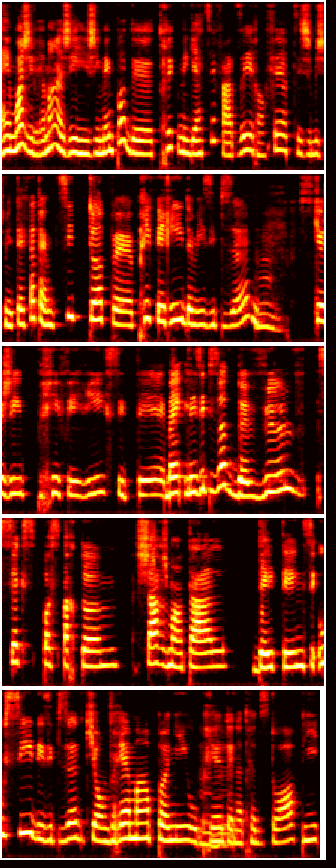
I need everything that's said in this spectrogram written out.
Hey, moi, j'ai vraiment, j'ai, j'ai même pas de trucs négatifs à dire, en fait. Je, je m'étais fait un petit top euh, préféré de mes épisodes. Hmm. Ce que j'ai préféré, c'était, ben, les épisodes de vulve, sexe postpartum, charge mentale, dating. C'est aussi des épisodes qui ont vraiment pogné auprès Mhm. de notre auditoire. Puis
